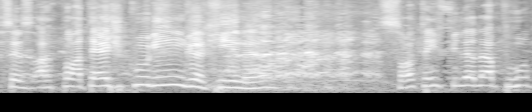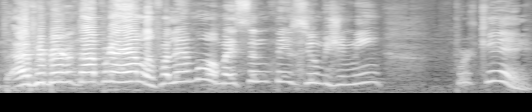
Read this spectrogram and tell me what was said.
Vocês, a plateia de coringa aqui, né? Só tem filha da puta. Aí eu fui perguntar pra ela. Falei, amor, mas você não tem ciúmes de mim? Por quê?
